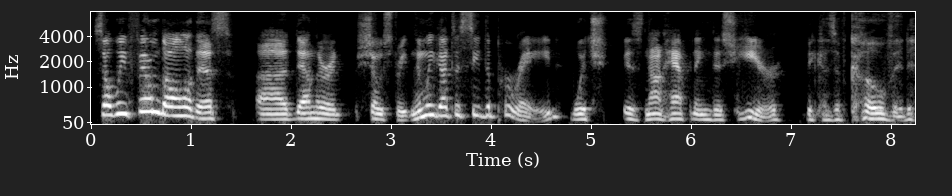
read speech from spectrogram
So we filmed all of this uh, down there at Show Street. And then we got to see the parade, which is not happening this year because of COVID.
